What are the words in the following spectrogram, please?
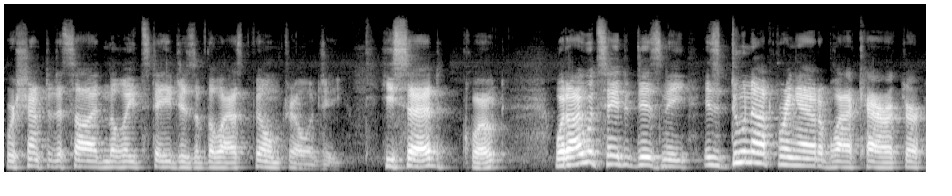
were shunted aside in the late stages of the last film trilogy. He said, quote, What I would say to Disney is do not bring out a black character,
